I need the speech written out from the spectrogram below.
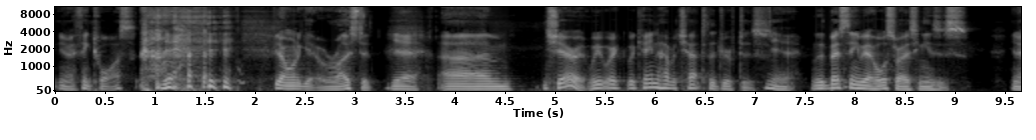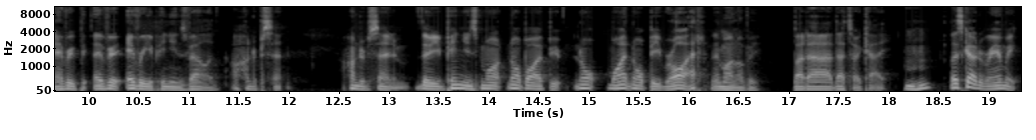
you know, think twice. if you don't want to get roasted, yeah, um, share it. We, we're, we're keen to have a chat to the drifters. yeah, The best thing about horse racing is it's you know every every every opinion's valid. hundred percent, hundred percent. The opinions might not might be not might not be right, They might not be. but uh, that's okay. Mm-hmm. Let's go to Randwick.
